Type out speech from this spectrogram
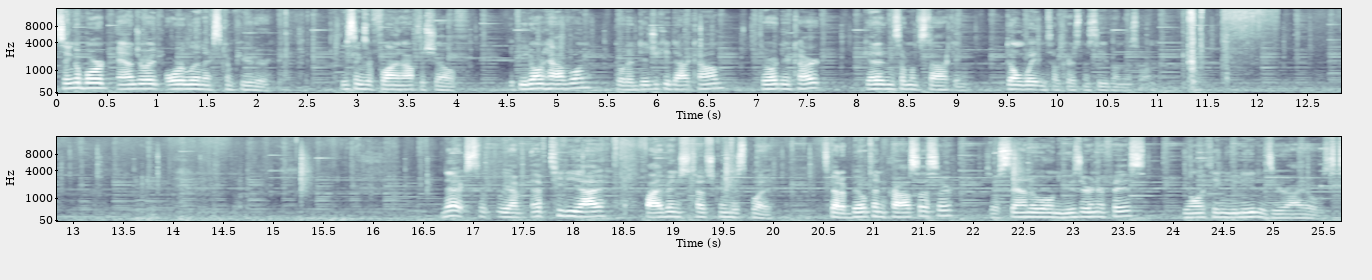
Single board, Android, or Linux computer. These things are flying off the shelf. If you don't have one, go to digikey.com, throw it in your cart, get it in someone's stocking. Don't wait until Christmas Eve on this one. Next, we have FTDI 5-inch touchscreen display. It's got a built-in processor, so standalone user interface. The only thing you need is your I.O.s.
